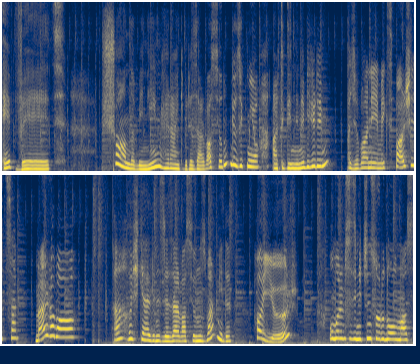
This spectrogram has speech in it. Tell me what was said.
Evet. Şu anda benim herhangi bir rezervasyonum gözükmüyor. Artık dinlenebilirim. Acaba ne yemek sipariş etsem? Merhaba. Ah, hoş geldiniz. Rezervasyonunuz var mıydı? Hayır. Umarım sizin için sorun olmaz.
